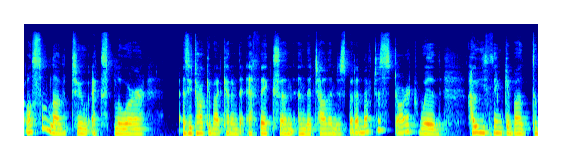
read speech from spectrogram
Also love to explore as you talk about kind of the ethics and, and the challenges. But I'd love to start with how you think about the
